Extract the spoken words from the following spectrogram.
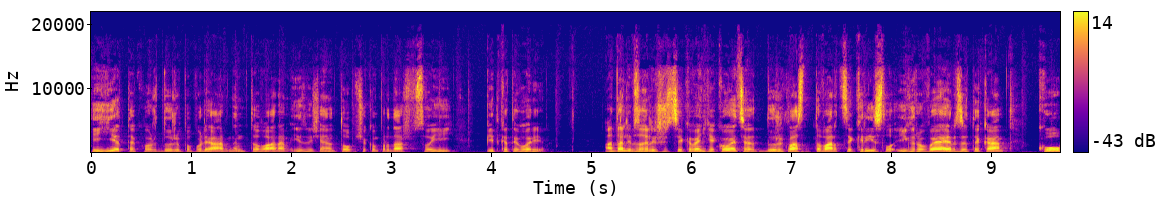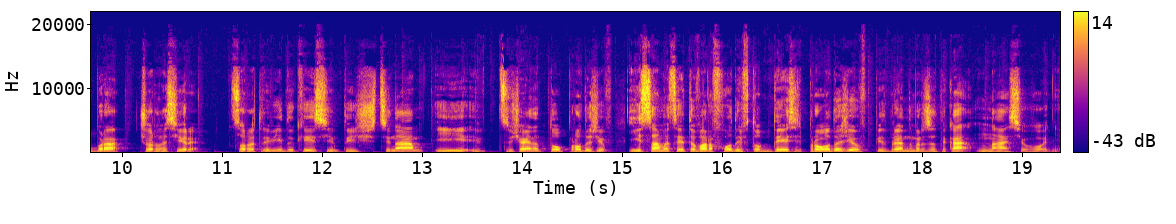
і є також дуже популярним товаром і, звичайно, топчиком продаж в своїй підкатегорії. А далі, взагалі, щось цікавеньке коїться. Дуже класний товар це крісло ігрове RZTK Cobra чорно-сіре. 43 відгуки, 7 тисяч ціна і, звичайно, топ продажів. І саме цей товар входить в топ 10 продажів під брендом RZTK на сьогодні.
